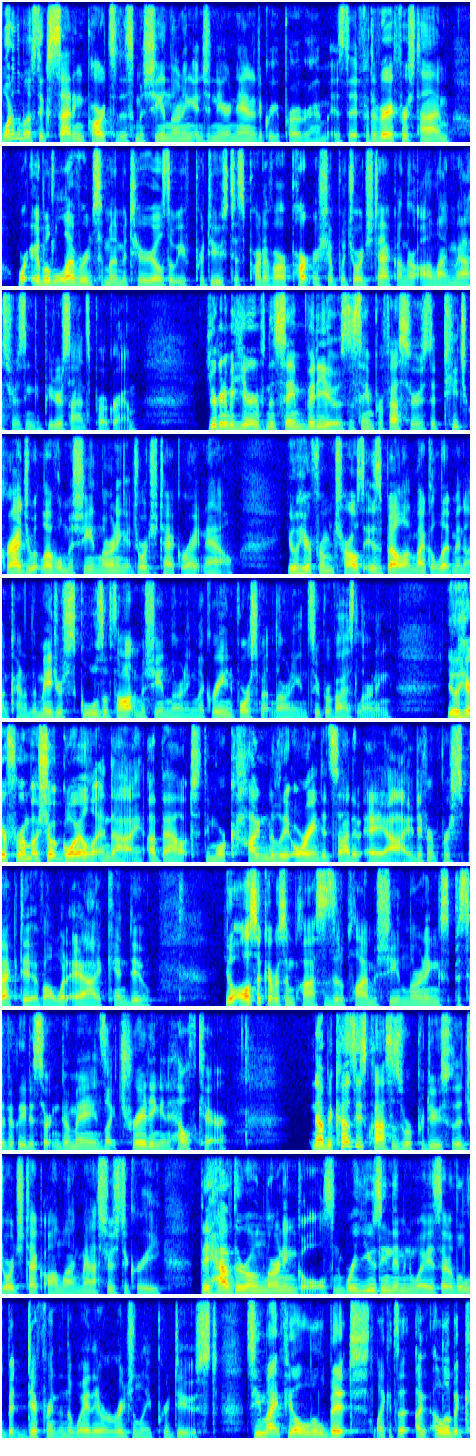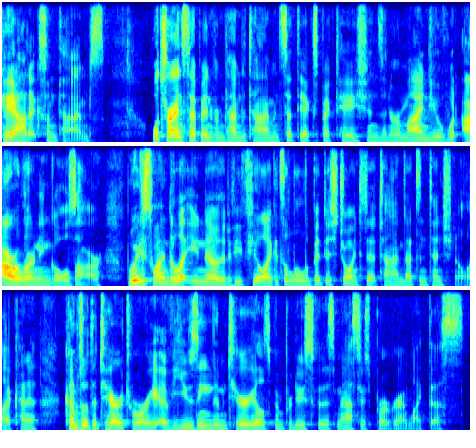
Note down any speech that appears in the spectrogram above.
One of the most exciting parts of this machine learning engineer nanodegree program is that for the very first time, we're able to leverage some of the materials that we've produced as part of our partnership with Georgia Tech on their online Masters in Computer Science program. You're going to be hearing from the same videos, the same professors that teach graduate level machine learning at Georgia Tech right now. You'll hear from Charles Isbell and Michael Littman on kind of the major schools of thought in machine learning, like reinforcement learning and supervised learning. You'll hear from Ashok Goel and I about the more cognitively oriented side of AI, a different perspective on what AI can do. You'll also cover some classes that apply machine learning specifically to certain domains like trading and healthcare. Now, because these classes were produced with a Georgia Tech online master's degree, they have their own learning goals, and we're using them in ways that are a little bit different than the way they were originally produced. So you might feel a little bit like it's a, a, a little bit chaotic sometimes. We'll try and step in from time to time and set the expectations and remind you of what our learning goals are. But we just wanted to let you know that if you feel like it's a little bit disjointed at time, that's intentional. That kind of comes with the territory of using the material that's been produced for this master's program like this.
